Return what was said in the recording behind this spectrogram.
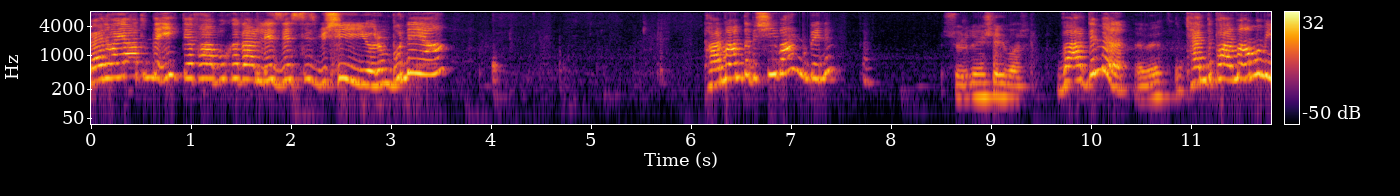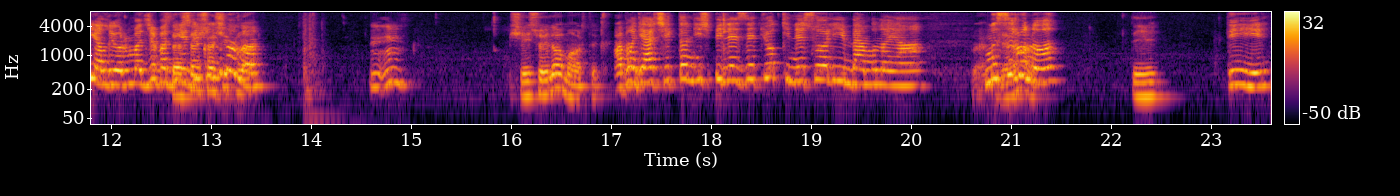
Ben hayatımda ilk defa bu kadar lezzetsiz bir şey yiyorum. Bu ne ya? Parmağımda bir şey var mı benim? Sürdüğün şey var. Var değil mi? Evet. Kendi parmağımı mı yalıyorum acaba diye İstersen düşündüm kaşıkla. ama. Hı-hı. Bir şey söyle ama artık. Ama gerçekten hiçbir lezzet yok ki. Ne söyleyeyim ben buna ya? Ben Mısır bilemem. unu. Değil. Değil.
